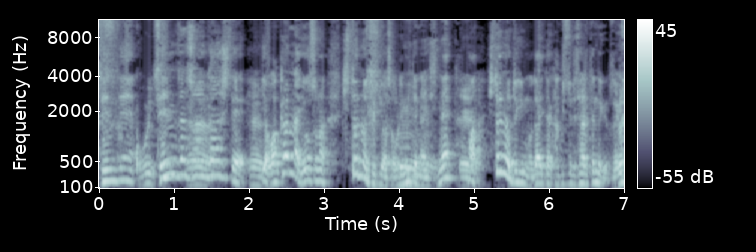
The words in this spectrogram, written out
全然全然それに関して、ええいや、わかんないよ。その、一人の時はさ、俺見てないしね。まあ、一人の時も大体隠し撮りされてんだけどさ、よ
